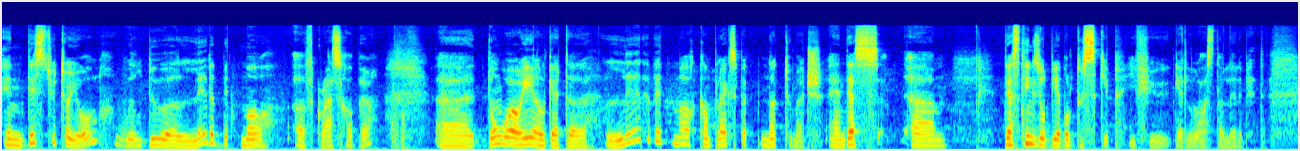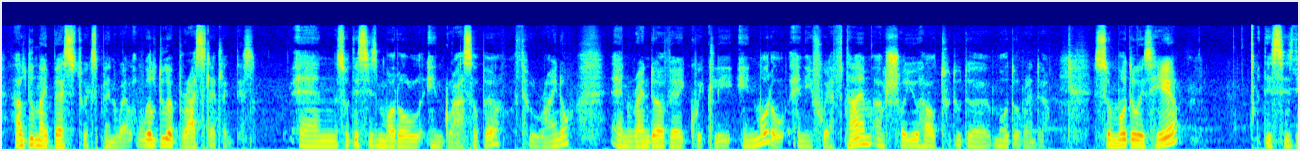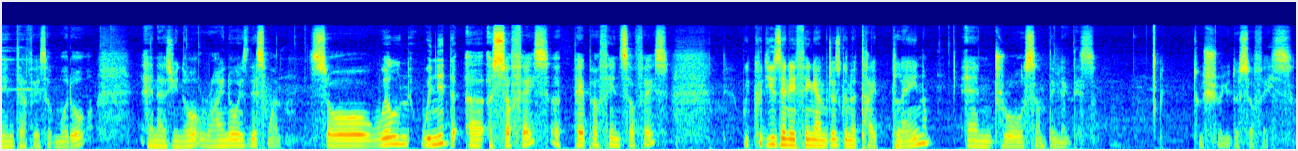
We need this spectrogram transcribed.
In this tutorial, we'll do a little bit more of Grasshopper. Uh, don't worry, I'll get a little bit more complex, but not too much. And there's um, there's things you'll be able to skip if you get lost a little bit. I'll do my best to explain well. We'll do a bracelet like this and so this is model in Grasshopper through Rhino and render very quickly in Modo and if we have time I'll show you how to do the Modo render. So Modo is here. This is the interface of Modo and as you know Rhino is this one. So we'll we need a, a surface a paper thin surface. We could use anything. I'm just gonna type plane and draw something like this to show you the surface.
